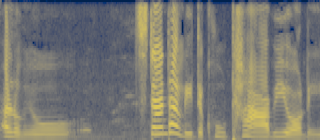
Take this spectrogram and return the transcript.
အဲ့လိုမျိုး standard လေးတစ်ခုထားပြီးတော့လေ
